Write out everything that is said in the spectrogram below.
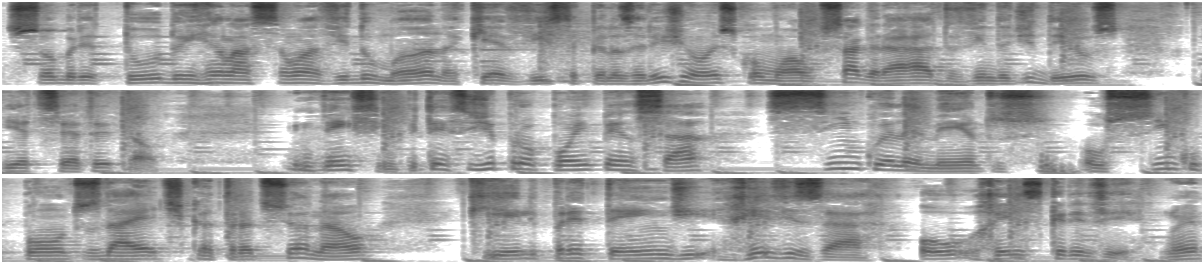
Sobretudo em relação à vida humana, que é vista pelas religiões como algo sagrado, vinda de Deus e etc e tal. Enfim, Peter Singer propõe pensar cinco elementos ou cinco pontos da ética tradicional que ele pretende revisar ou reescrever, não é?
